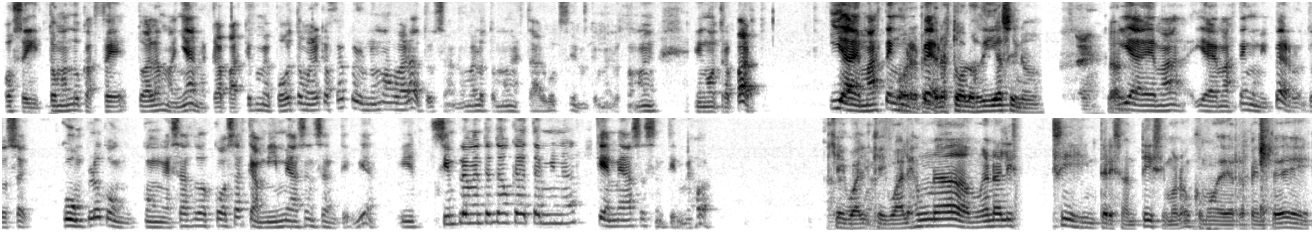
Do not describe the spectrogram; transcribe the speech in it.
O seguir tomando café todas las mañanas. Capaz que me puedo tomar el café, pero no más barato, o sea, no me lo tomo en Starbucks, sino que me lo tomo en, otra parte. Y además tengo de repente no es todos los días, sino... Y, además, y además tengo mi perro, entonces cumplo con, con, esas dos cosas que a mí me hacen sentir bien. Y simplemente tengo que determinar qué me hace sentir mejor. Que igual, que igual es una, un análisis interesantísimo, ¿no? Como de repente de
